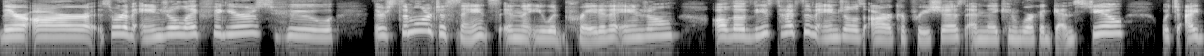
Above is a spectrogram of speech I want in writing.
There are sort of angel like figures who they're similar to saints in that you would pray to the angel. Although these types of angels are capricious and they can work against you, which I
